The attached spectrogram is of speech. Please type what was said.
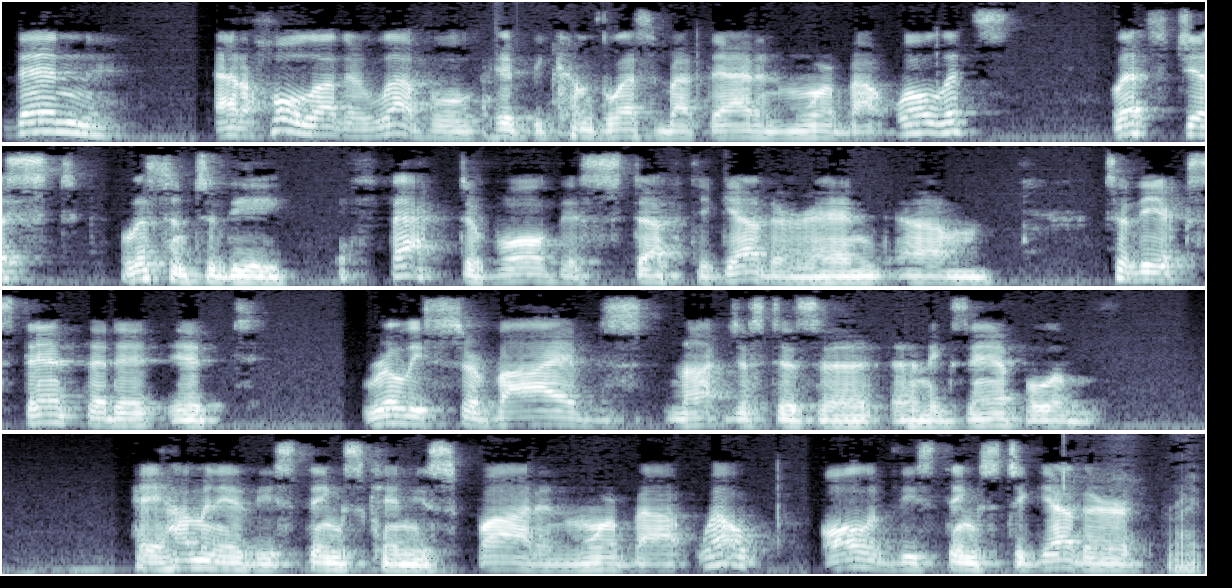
then at a whole other level, it becomes less about that and more about, well, let's, let's just listen to the effect of all this stuff together. And, um, to the extent that it, it really survives not just as a, an example of, hey, how many of these things can you spot and more about, well, all of these things together right.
